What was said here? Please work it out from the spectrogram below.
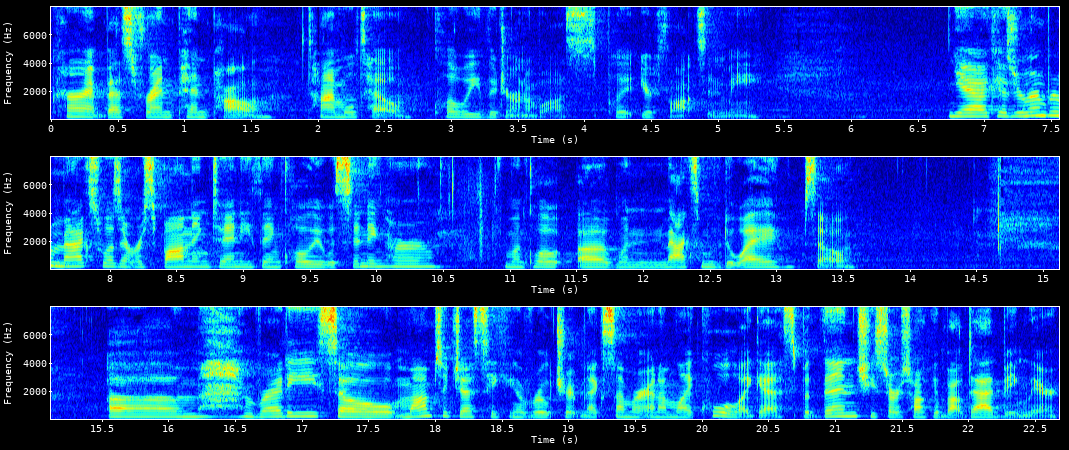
current best friend pen pal. Time will tell. Chloe the journal boss. Put your thoughts in me. Yeah, because remember Max wasn't responding to anything Chloe was sending her when Chloe, uh, when Max moved away. So, um, ready. So, mom suggests taking a road trip next summer, and I'm like, cool, I guess. But then she starts talking about dad being there.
